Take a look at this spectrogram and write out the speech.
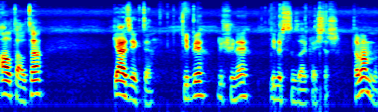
alt alta gelecekti gibi düşünebilirsiniz arkadaşlar. Tamam mı?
